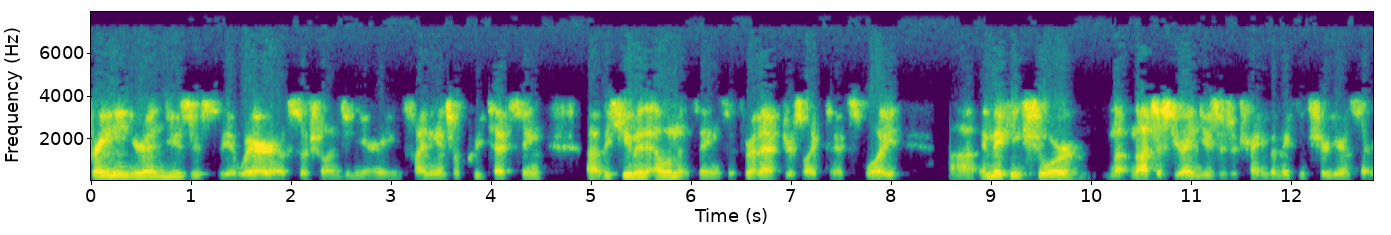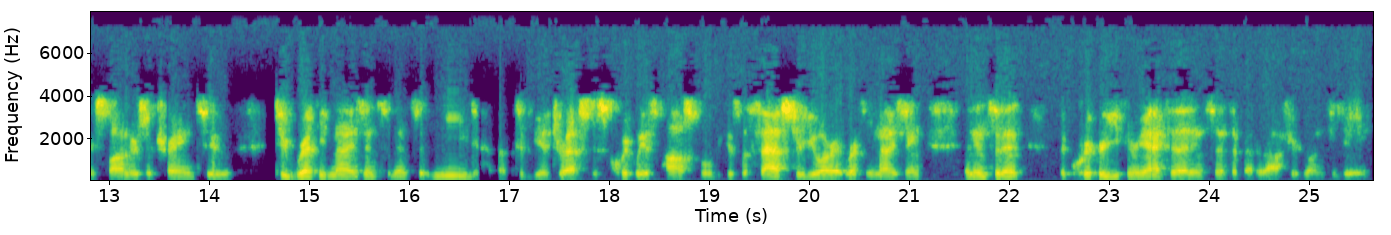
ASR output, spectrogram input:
training your end users to be aware of social engineering, financial pretexting, uh, the human element things that threat actors like to exploit, uh, and making sure not, not just your end users are trained, but making sure your incident responders are trained to to recognize incidents that need uh, to be addressed as quickly as possible because the faster you are at recognizing an incident, the quicker you can react to that incident, the better off you're going to be.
